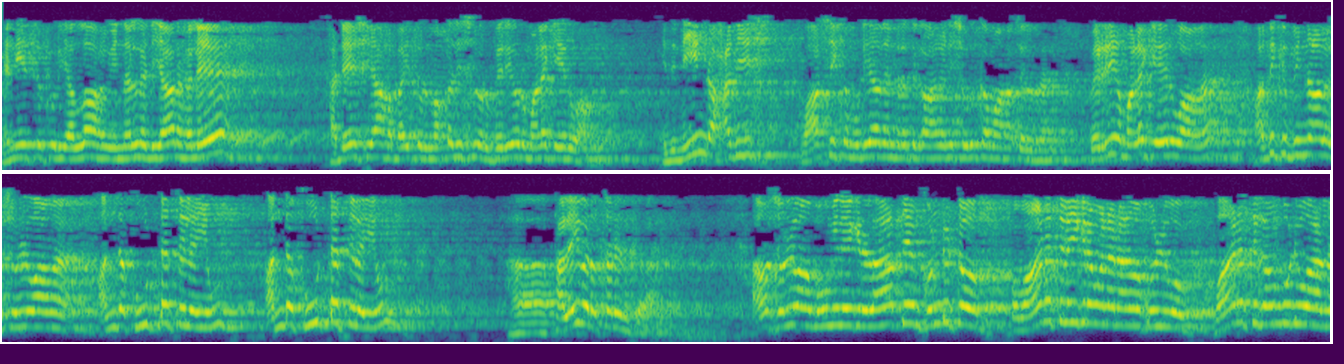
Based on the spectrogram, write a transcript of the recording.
கண்ணியத்துக்குரிய அல்லாஹுவின் நல்லடியார்களே கடைசியாக பைத்துல் மக்கதிஸ்ல ஒரு பெரிய ஒரு மலைக்கு ஏறுவாங்க. இது நீண்ட ஹதீஸ் வாசிக்க முடியாதுன்றதுக்காக நீ சுருக்கமாக சொல்றேன். பெரிய மலைக்கு ஏறுவாங்க அதுக்கு பின்னால சொல்லுவாங்க அந்த கூட்டத்திலையும் அந்த கூட்டத்திலையும் தலைவர் ஒருத்தர் இருக்கிறார். அவன் சொல்லுவான் பூமியில இருக்கிற எல்லாத்தையும் கொண்டுட்டோம். வானத்தில் இருக்கிறவங்கள நாங்க கொள்ளுவோம் வானத்துக்கு அம்புடுவாங்க.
